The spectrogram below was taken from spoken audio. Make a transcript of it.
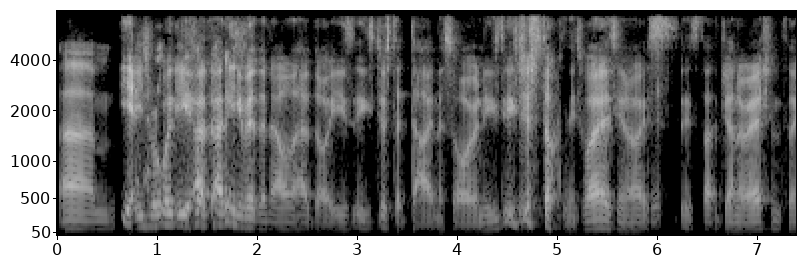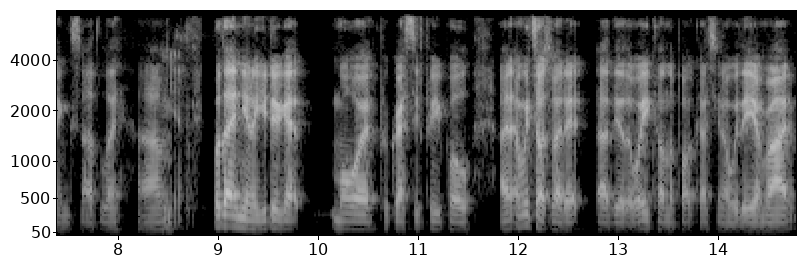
Um, Yeah, he's well, he's- yeah, I, I think you've hit the nail on the head though. He's he's just a dinosaur, and he's he's just stuck in his ways. You know, it's it's that generation thing, sadly. Um, Yeah. But then you know you do get more progressive people, and, and we talked about it uh, the other week on the podcast. You know, with Ian Wright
